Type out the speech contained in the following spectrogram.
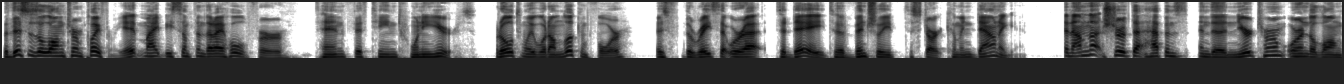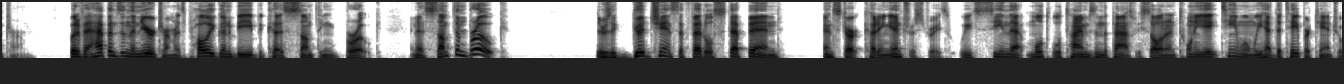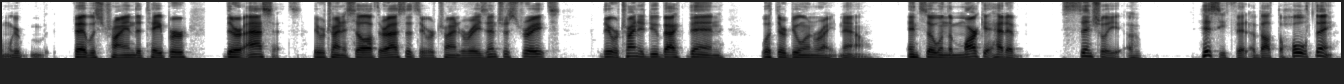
But this is a long term play for me. It might be something that I hold for 10, 15, 20 years. But ultimately, what I'm looking for is the rates that we're at today to eventually to start coming down again. And I'm not sure if that happens in the near term or in the long term. But if it happens in the near term, it's probably going to be because something broke. And if something broke, there's a good chance the Fed will step in and start cutting interest rates. We've seen that multiple times in the past. We saw it in 2018 when we had the taper tantrum. Where Fed was trying to taper their assets. They were trying to sell off their assets. They were trying to raise interest rates. They were trying to do back then what they're doing right now. And so when the market had a essentially a hissy fit about the whole thing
